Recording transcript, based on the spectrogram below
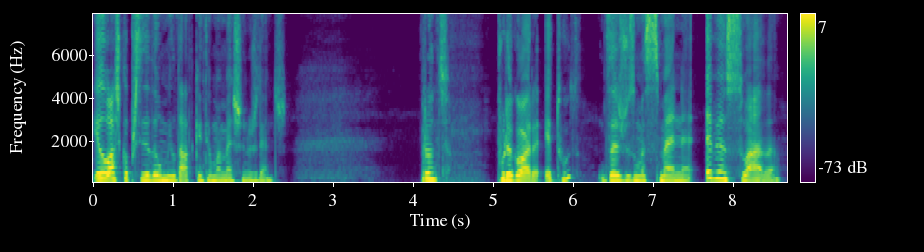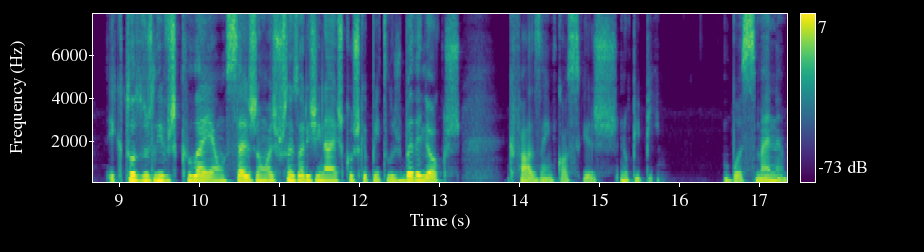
Eu acho que ele precisa da humildade de quem tem uma mancha nos dentes. Pronto, por agora é tudo. Desejo-vos uma semana abençoada e que todos os livros que leiam sejam as versões originais com os capítulos badalhocos que fazem cócegas no pipi. Boa semana,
